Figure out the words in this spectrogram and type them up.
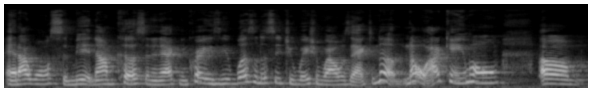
and I won't submit and I'm cussing and acting crazy. It wasn't a situation where I was acting up. No, I came home. Um,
